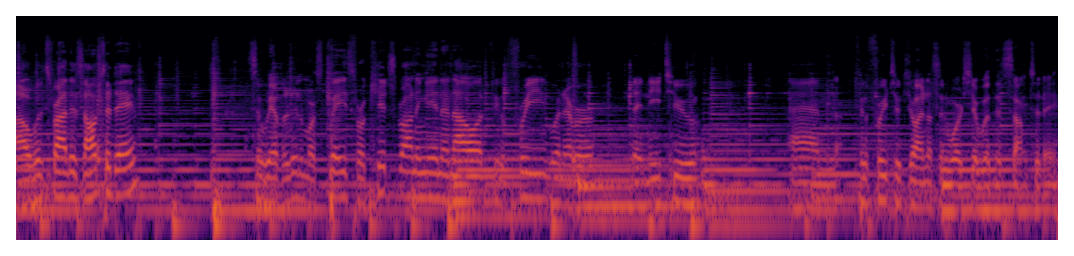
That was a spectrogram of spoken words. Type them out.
Uh, we'll try this out today. So we have a little more space for kids running in and out. Feel free whenever they need to. And feel free to join us in worship with this song today.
